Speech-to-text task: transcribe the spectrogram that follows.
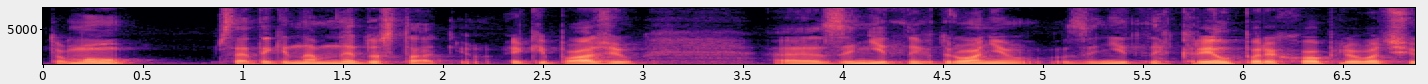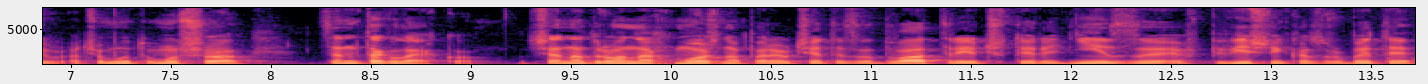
тому все-таки нам недостатньо екіпажів, е, зенітних дронів, зенітних крил перехоплювачів. А чому? Тому що це не так легко. Ще на дронах можна перевчити за 2-3-4 дні з FPV-шника зробити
